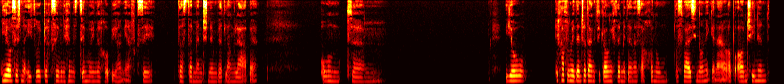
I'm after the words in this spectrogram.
ja, es war noch eindrücklich, als ich in das Zimmer reingekommen bin, habe ich einfach gesehen, dass der Mensch nicht mehr lange leben wird. Und ähm, ja, ich habe für mich dann schon gedacht, wie gehe ich denn mit diesen Sachen um? Das weiß ich noch nicht genau, aber anscheinend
